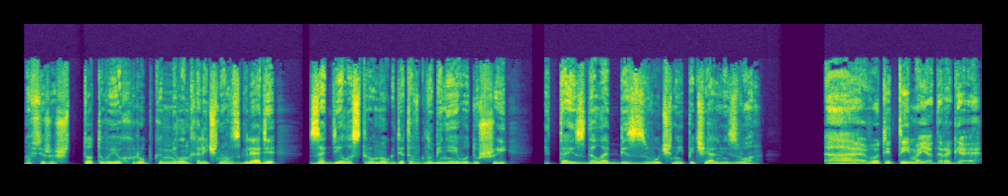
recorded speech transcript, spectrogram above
Но все же что-то в ее хрупком, меланхоличном взгляде задело струну где-то в глубине его души, и та издала беззвучный печальный звон. «А, вот и ты, моя дорогая»,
